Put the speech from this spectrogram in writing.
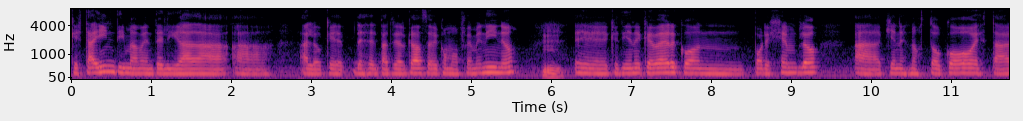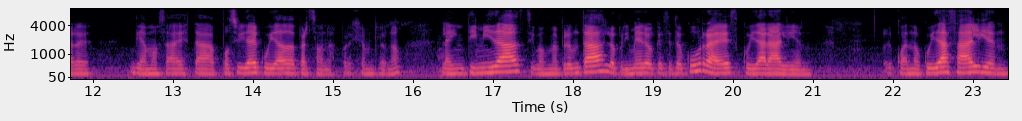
que está íntimamente ligada a, a lo que desde el patriarcado se ve como femenino, Mm. eh, que tiene que ver con, por ejemplo, a quienes nos tocó estar, digamos, a esta posibilidad de cuidado de personas, por ejemplo, ¿no? La intimidad, si vos me preguntás, lo primero que se te ocurra es cuidar a alguien. Cuando cuidas a alguien,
